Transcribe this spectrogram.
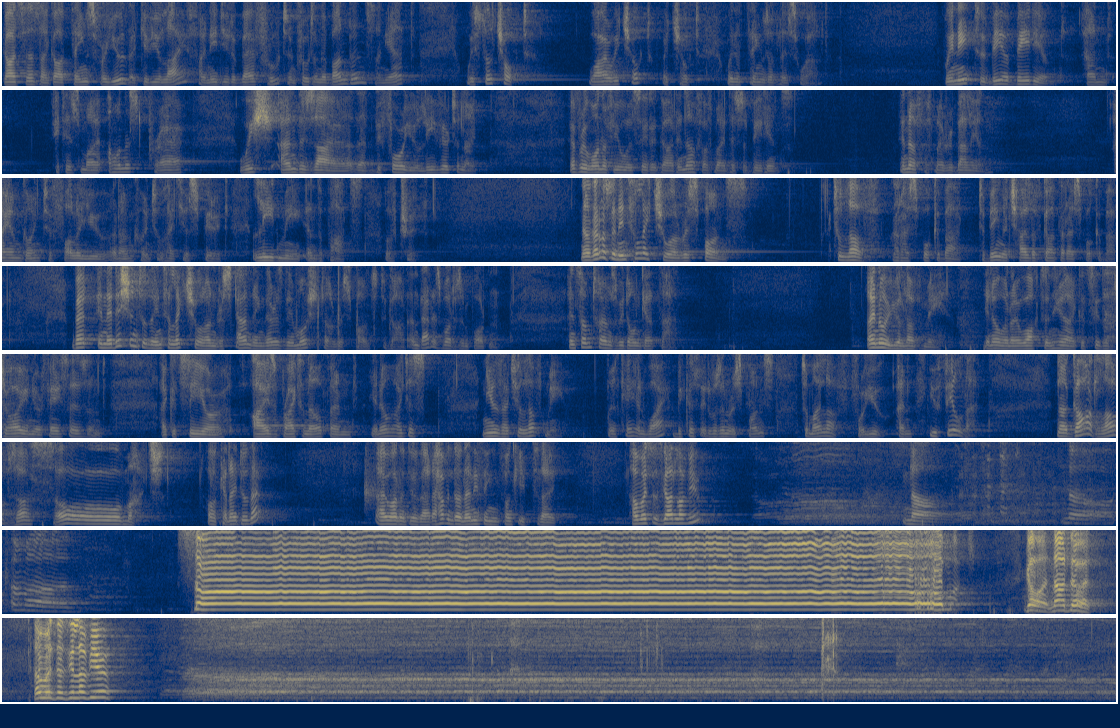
God says, I got things for you that give you life. I need you to bear fruit and fruit in abundance. And yet, we're still choked. Why are we choked? We're choked with the things of this world. We need to be obedient. And it is my honest prayer wish and desire that before you leave here tonight, every one of you will say to God, Enough of my disobedience, enough of my rebellion. I am going to follow you and I'm going to let your spirit lead me in the paths of truth. Now, that was an intellectual response to love that I spoke about, to being a child of God that I spoke about. But in addition to the intellectual understanding, there is the emotional response to God, and that is what is important. And sometimes we don't get that. I know you love me. You know, when I walked in here, I could see the joy in your faces, and I could see your eyes brighten up, and, you know, I just knew that you loved me. Okay, and why? Because it was in response to my love for you, and you feel that. Now, God loves us so much Oh, can I do that? I want to do that. I haven't done anything funky tonight. How much does God love you? So No. No, come on. So now do it. How much does He love you?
